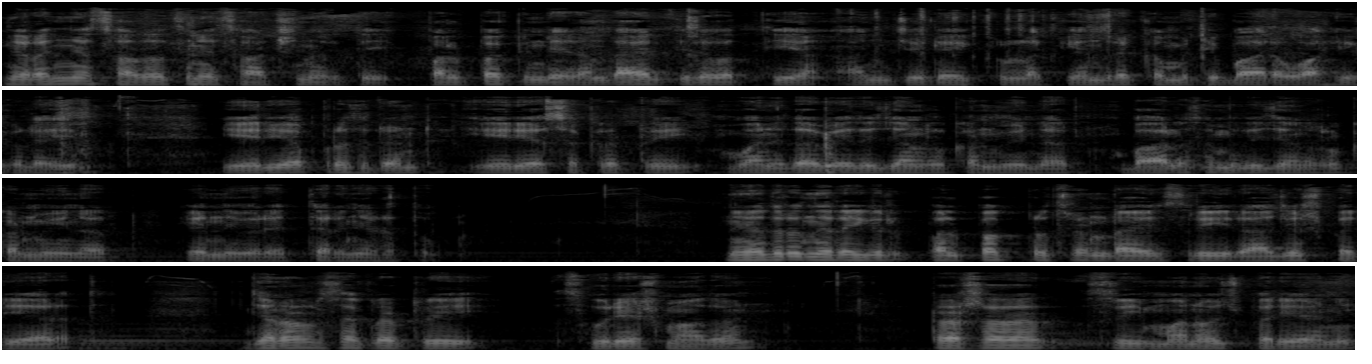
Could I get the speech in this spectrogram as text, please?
നിറഞ്ഞ സദസ്സിനെ സാക്ഷി നിർത്തി പൽപ്പക്കിന്റെ രണ്ടായിരത്തി ഇരുപത്തി അഞ്ചിലേക്കുള്ള കേന്ദ്ര കമ്മിറ്റി ഭാരവാഹികളെയും ഏരിയ പ്രസിഡന്റ് ഏരിയ സെക്രട്ടറി വനിതാവേദി ജനറൽ കൺവീനർ ബാലസമിതി ജനറൽ കൺവീനർ എന്നിവരെ തെരഞ്ഞെടുത്തു. നേതൃനിരയിൽ പൽപ്പക് പ്രസിഡന്റായി Shri Rajesh Pariyarath general secretary Suresh Madhavan treasurer Shri Manoj Pariyani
